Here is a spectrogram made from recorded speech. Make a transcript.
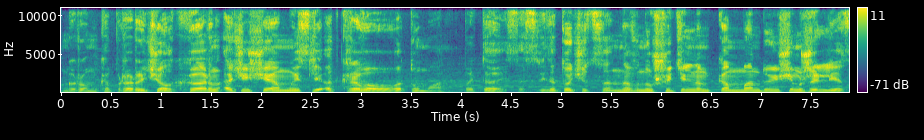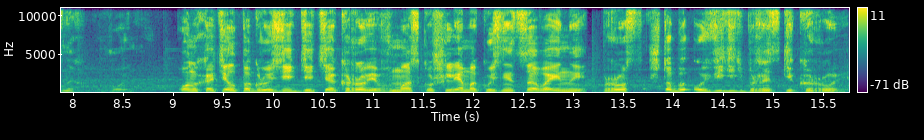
Громко прорычал Харн, очищая мысли от кровавого тумана, пытаясь сосредоточиться на внушительном командующем Железных Воинов. Он хотел погрузить Дитя Крови в маску шлема Кузнеца Войны, просто чтобы увидеть брызги крови.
